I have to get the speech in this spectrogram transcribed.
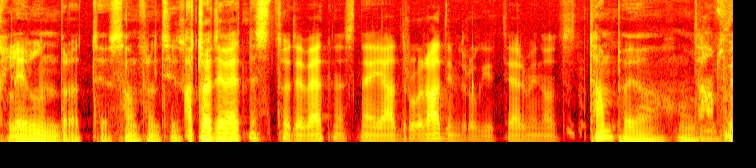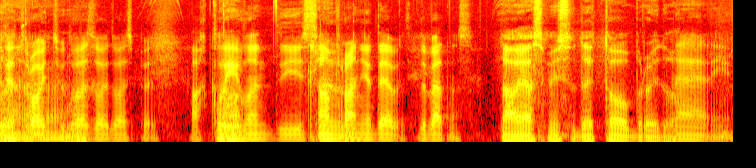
Cleveland, brate, San Francisco. A to je 19. To je 19, ne, ja dru, radim drugi termin od Tampa, ja. Tampa i Detroit u 22, 25. A Cleveland i San Fran je 9, 19. Da, ja sam mislio da je to broj do. Ne, nije.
